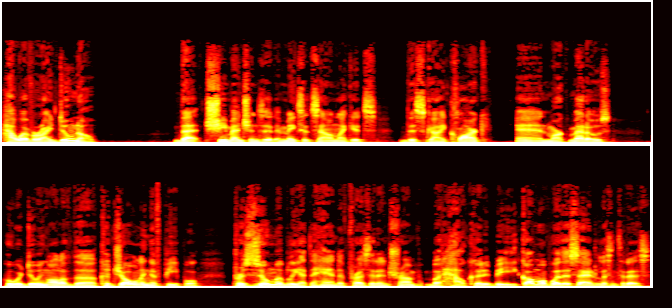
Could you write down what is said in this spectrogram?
However, I do know that she mentions it and makes it sound like it's this guy Clark and Mark Meadows who were doing all of the cajoling of people, presumably at the hand of President Trump. But how could it be? Como puede ser? Listen to this.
